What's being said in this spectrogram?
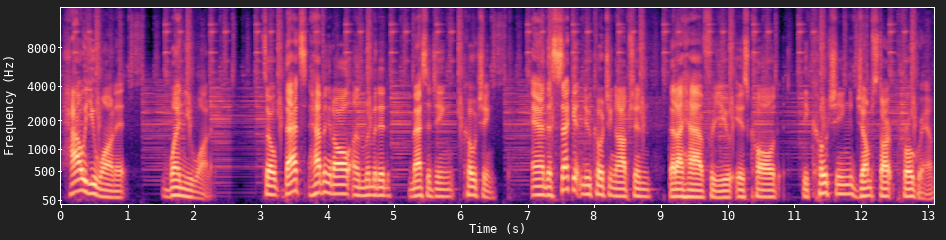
how you want it, when you want it. So that's having it all unlimited messaging coaching. And the second new coaching option that I have for you is called the Coaching Jumpstart Program.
